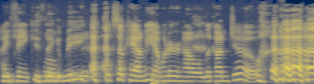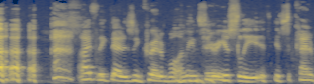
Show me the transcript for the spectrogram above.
I think you think of me? It looks okay on me. I wonder how it'll look on Joe. I think that is incredible. I mean, seriously, it, it's a kind of,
